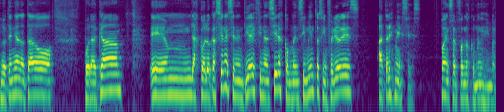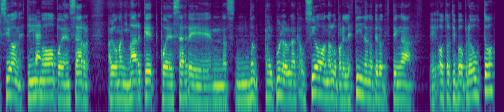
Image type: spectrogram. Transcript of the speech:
lo tenía anotado por acá. Em, las colocaciones en entidades financieras con vencimientos inferiores a tres meses. Pueden ser fondos comunes de inversión, estimo, pueden ser algo money market, puede ser, eh, no, calculo alguna caución, algo por el estilo, no creo que tenga eh, otro tipo de producto.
